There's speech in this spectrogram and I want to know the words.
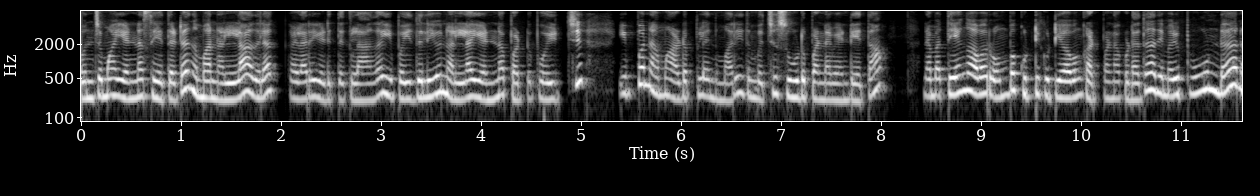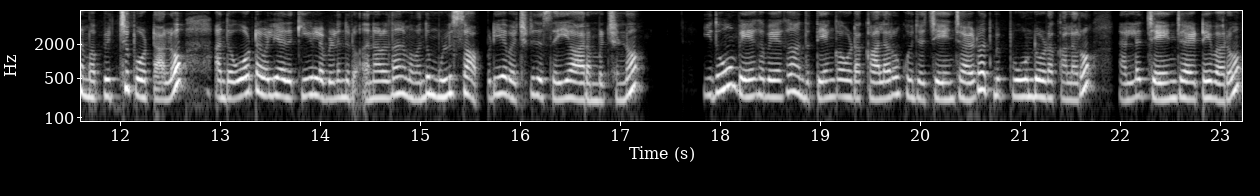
கொஞ்சமாக எண்ணெய் சேர்த்துட்டு இந்த மாதிரி நல்லா அதில் கிளறி எடுத்துக்கலாங்க. இப்போ இதுலேயும் நல்லா எண்ணெய் பட்டு போயிடுச்சு. இப்போ நம்ம அடுப்பில் இந்த மாதிரி இதை வச்சு சூடு பண்ண வேண்டியதான் நம்ம தேங்காவை ரொம்ப குட்டி குட்டியாகவும் கட் பண்ணக்கூடாது. அதே மாதிரி பூண்டை நம்ம பிச்சு போட்டாலும் அந்த ஓட்டை வழி அது கீழே விழுந்துடும். அதனால தான் நம்ம வந்து முழுசாக அப்படியே வச்சுட்டு இதை செய்ய ஆரம்பிச்சிடணும். இதுவும் வேக வேக அந்த தேங்காவோட கலரும் கொஞ்சம் சேஞ்ச் ஆகிடும் அதுமாதிரி பூண்டோட கலரும் நல்லா சேஞ்ச் ஆகிட்டே வரும்.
